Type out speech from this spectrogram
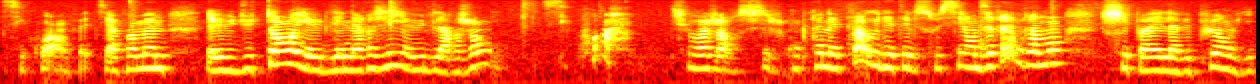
C'est quoi en fait? Il y a quand même, il y a eu du temps, il y a eu de l'énergie, il y a eu de l'argent. C'est quoi? Tu vois, genre, je, comprenais pas où il était le souci. On dirait vraiment, je sais pas, il avait plus envie.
